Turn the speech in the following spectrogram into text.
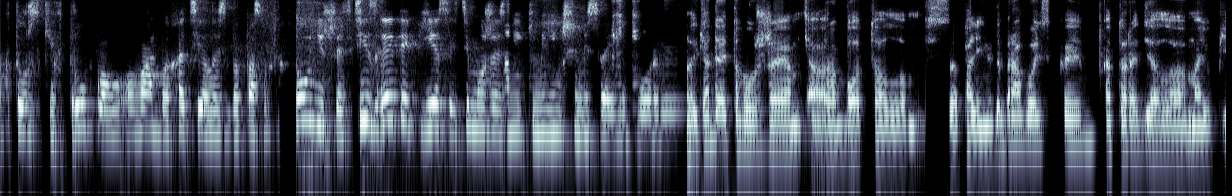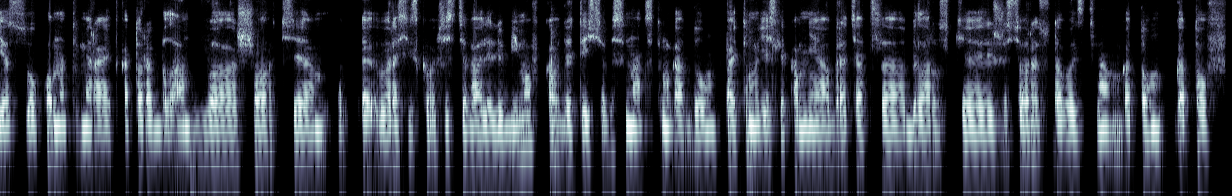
акторскіх трупаў вам бы хацелось бы пасупрацоўнічаць ці з гэтай п'есы ці можа з нейкімі іншымі сваімі творамі я до этого уже работал с Полиной добровольской которая делала мою пьесу комната умирает которая была в шорте э, российского фестиваля любимовка в 2018 году. Поэтому если ко мне обратятся белорусские режиссеры с удовольствием готов готов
